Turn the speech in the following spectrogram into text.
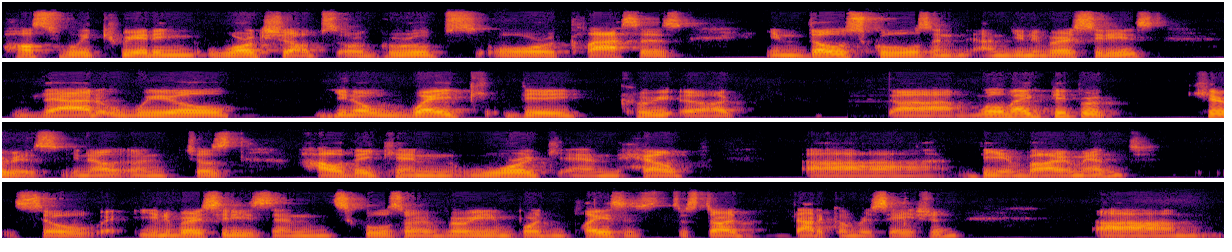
possibly creating workshops or groups or classes in those schools and, and universities that will you know wake the uh, uh, will make people curious you know and just how they can work and help uh, the environment so universities and schools are very important places to start that conversation um,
